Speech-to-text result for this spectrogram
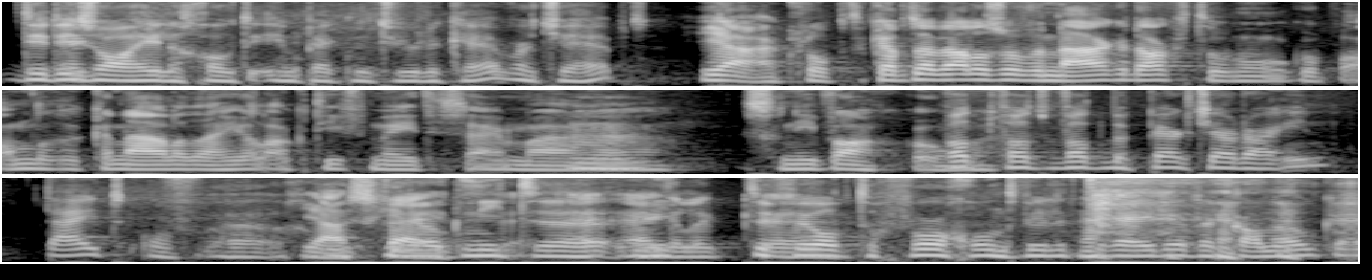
Dit is al een hele grote impact natuurlijk, hè, wat je hebt. Ja, klopt. Ik heb daar wel eens over nagedacht om ook op andere kanalen daar heel actief mee te zijn, maar Mm. uh, is er niet van gekomen. Wat, wat, wat beperkt jou daarin? Tijd? Of uh, Ja, misschien tijd. ook niet, uh, Eigenlijk, niet te veel op de voorgrond willen treden? dat kan ook, hè?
